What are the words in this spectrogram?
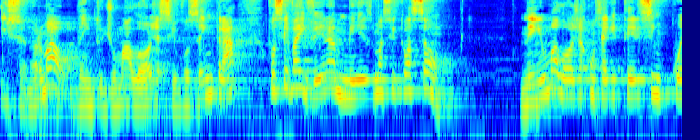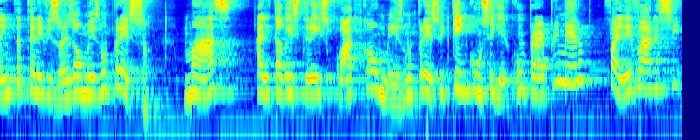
Isso é normal. Dentro de uma loja, se você entrar, você vai ver a mesma situação. Nenhuma loja consegue ter 50 televisões ao mesmo preço. Mas ali talvez 3, 4 ao mesmo preço. E quem conseguir comprar primeiro vai levar esse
